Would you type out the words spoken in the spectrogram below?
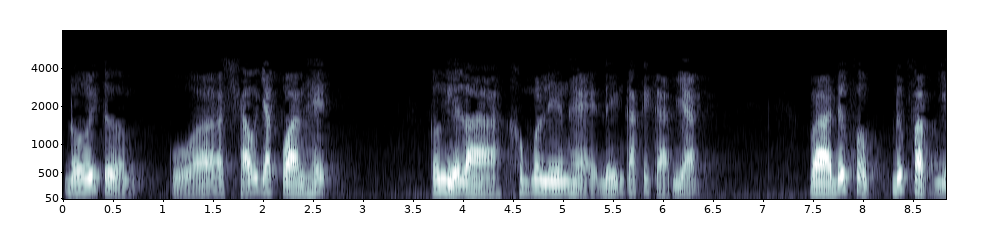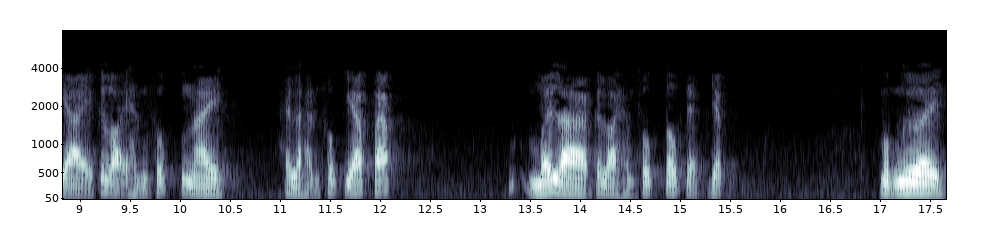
đối tượng của sáu giác quan hết. Có nghĩa là không có liên hệ đến các cái cảm giác. Và đức phật đức phật dạy cái loại hạnh phúc này hay là hạnh phúc giá pháp mới là cái loại hạnh phúc tốt đẹp nhất. Một người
